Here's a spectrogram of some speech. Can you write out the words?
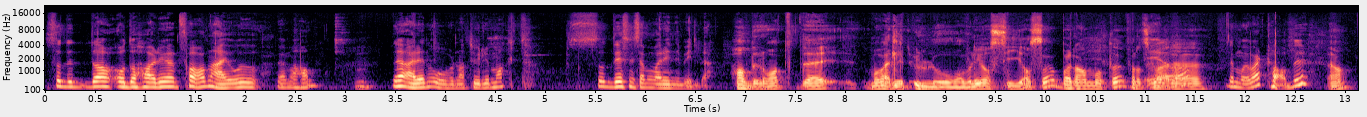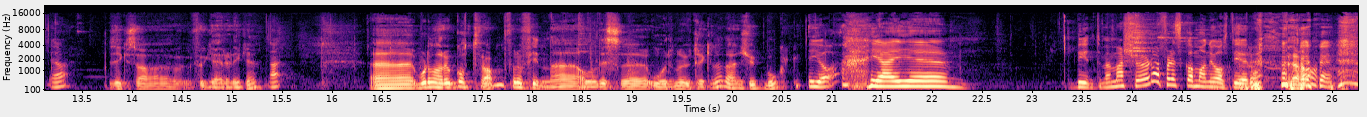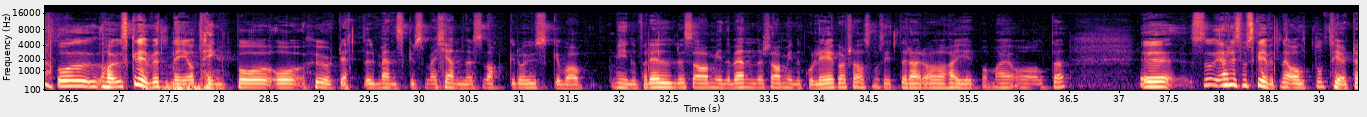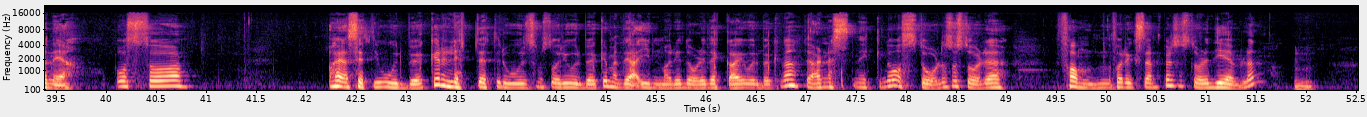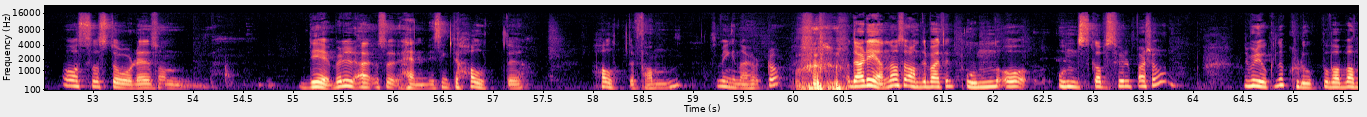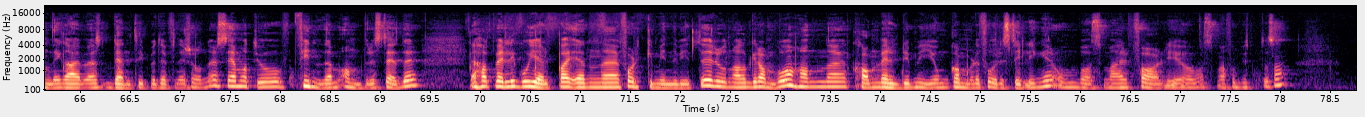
Så det, da, og da har det, faen er jo Hvem er han? Det er en overnaturlig makt. Så det syns jeg må være inne i bildet. Handler det om at det må være litt ulovlig å si også? på en annen måte, for at det skal Ja, være... det må jo være tabu. Ja, Ja. Hvis ikke så fungerer det ikke. Nei. Eh, hvordan har du gått fram for å finne alle disse ordene og uttrykkene? Det er en tjukk bok. Ja, jeg eh, begynte med meg sjøl, for det skal man jo alltid gjøre. og har jo skrevet ned og tenkt på og hørt etter mennesker som jeg kjenner, snakker og husker hva mine foreldre sa, mine venner sa, mine kollegaer sa, som sitter her og heier på meg. og alt det. Eh, så jeg har liksom skrevet ned alt, notert det ned. Og så har jeg sett i ordbøker, lett etter ord som står i ordbøker, men det er innmari dårlig dekka i ordbøkene. Det er nesten ikke noe. Og står det, så står det fanden, for eksempel, så står det djevelen. Og så står det sånn Djevel er altså henvisning til halte, haltefanden. Som ingen har hørt om. Og Det er det ene. Og så andre bare en ond og ondskapsfull person. Du blir jo ikke noe klok på hva banning er med den type definisjoner. Så jeg måtte jo finne dem andre steder. Jeg har hatt veldig god hjelp av en uh, folkeminneviter, Ronald Grambo. Han uh, kan veldig mye om gamle forestillinger om hva som er farlig og hva som er forbudt. og sånn.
